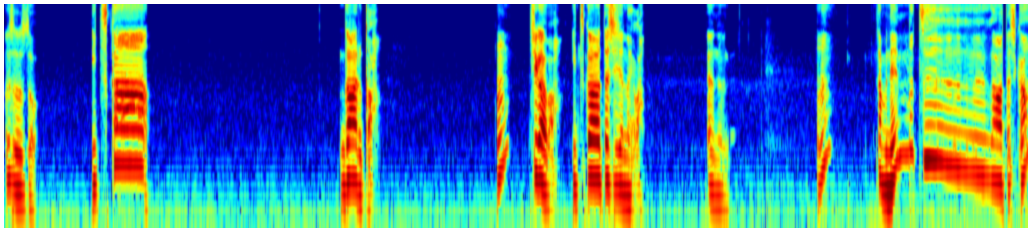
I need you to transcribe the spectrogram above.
嘘嘘。5日、があるか。ん？違うわ。5日は私じゃないわ。あの、ん？多分年末が私か？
